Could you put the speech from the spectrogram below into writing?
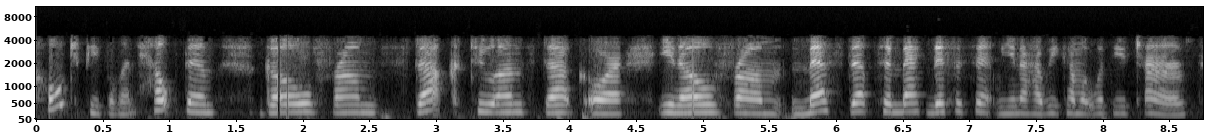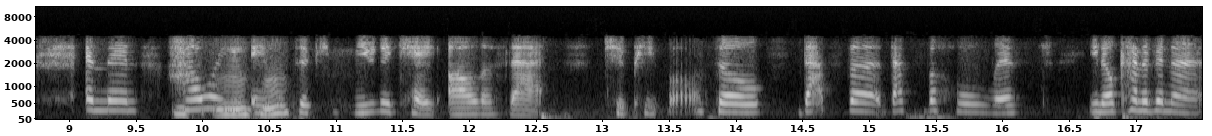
coach people and help them go from stuck to unstuck or, you know, from messed up to magnificent. You know how we come up with these terms. And then how are you mm-hmm. able to communicate all of that to people? So, that's the that's the whole list. You know, kind of in a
